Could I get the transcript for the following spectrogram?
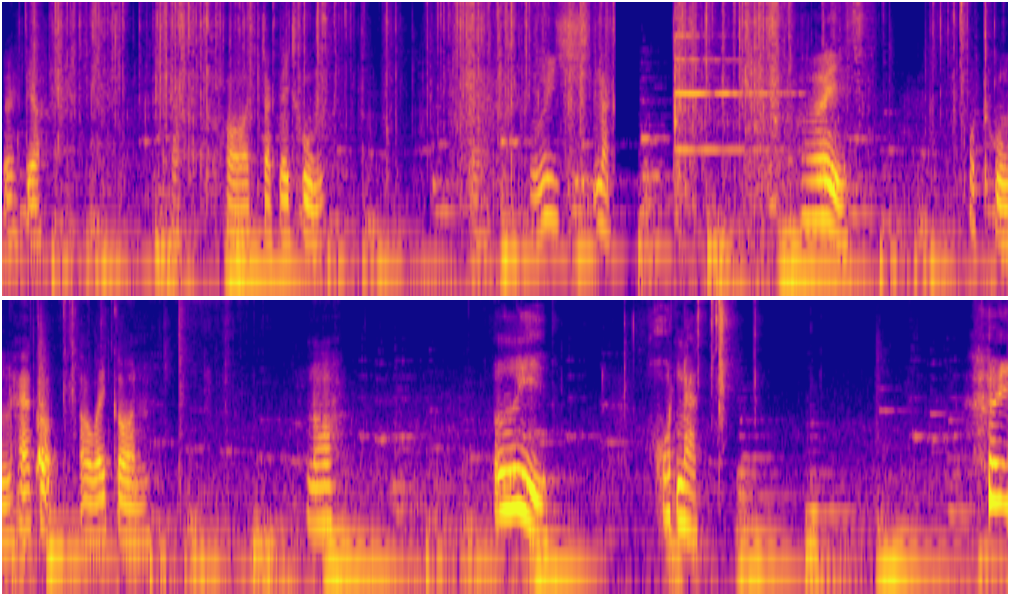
เอ้ยเดี๋ยวอ่อจากในถุง เฮ้ยหนัก เฮ้ยพวกถุงนะฮะก็เอาไว้ก่อนเนาะเอ้ย โคตรหนัก เฮ้ย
